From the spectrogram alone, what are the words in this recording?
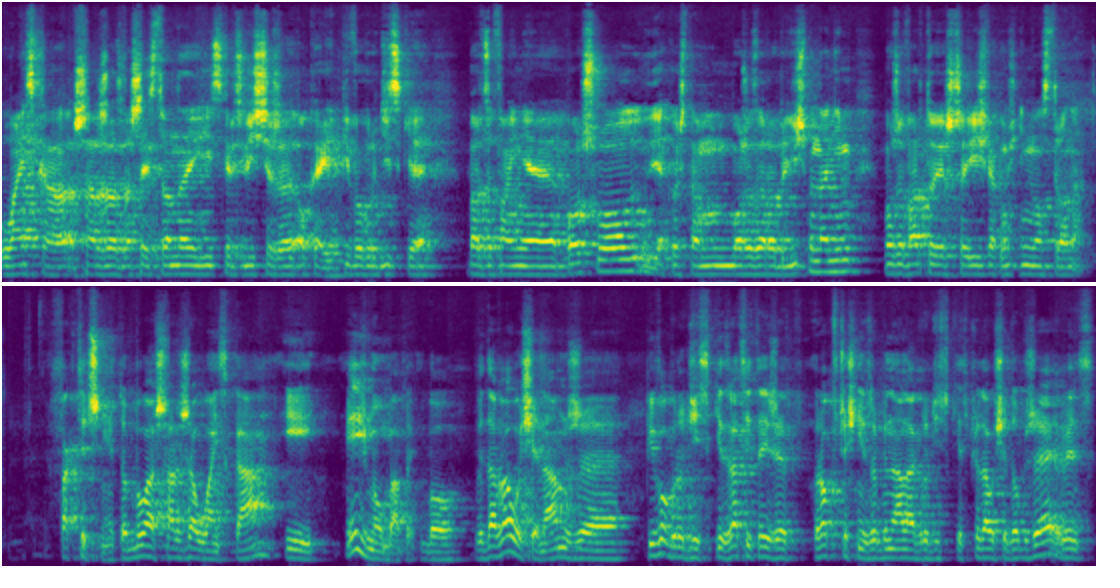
łańska szarża z waszej strony i stwierdziliście, że okej, okay, piwo grodziskie bardzo fajnie poszło, jakoś tam może zarobiliśmy na nim, może warto jeszcze iść w jakąś inną stronę? Faktycznie, to była szarża łańska i mieliśmy obawy, bo wydawało się nam, że piwo grodziskie, z racji tej, że rok wcześniej zrobione ala grodziskie sprzedało się dobrze, więc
